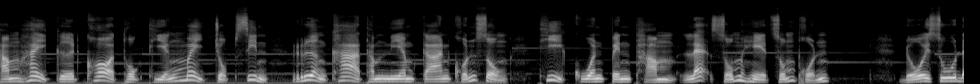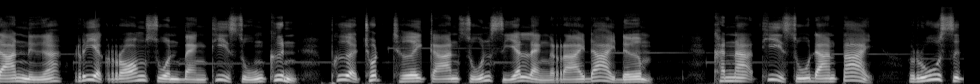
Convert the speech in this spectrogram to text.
ทำให้เกิดข้อถกเถียงไม่จบสิ้น เรื่องค่าธรรมเนียมการขนส่งที่ควรเป็นธรรมและสมเหตุสมผล โดยซูดานเหนือเรียกร้องส่วนแบ่งที่สูงขึ้น เพื่อชดเชยการสูญเสียแหล่งรายได้เดิม ขณะที่ซูดานใต้ รู้สึก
